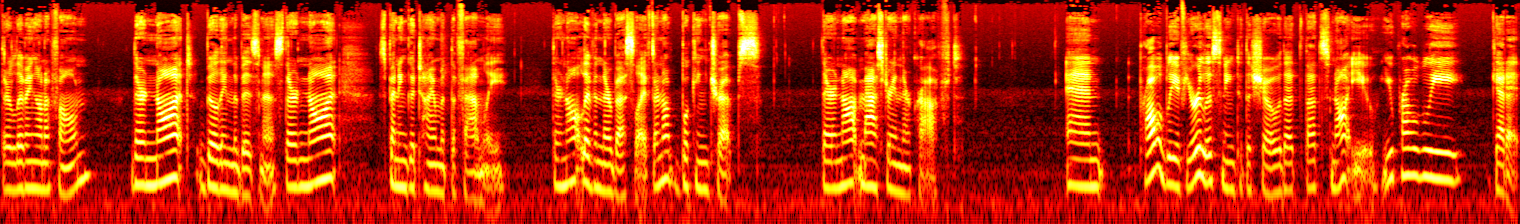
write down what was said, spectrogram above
they're living on a phone, they're not building the business, they're not spending good time with the family. They're not living their best life. They're not booking trips. They're not mastering their craft. And probably if you're listening to the show that that's not you. You probably get it.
